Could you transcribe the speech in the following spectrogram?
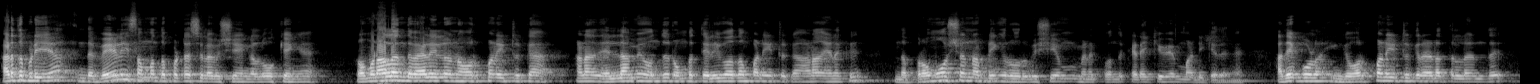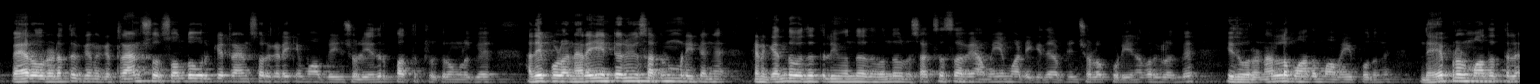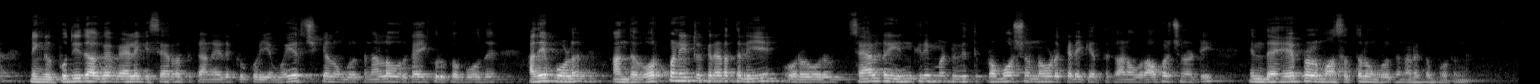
அடுத்தபடியாக இந்த வேலை சம்மந்தப்பட்ட சில விஷயங்கள் ஓகேங்க. ரொம்ப நாளாக இந்த வேலையில் நான் ஒர்க் பண்ணிகிட்ருக்கேன் ஆனால் அது எல்லாமே வந்து ரொம்ப தெளிவாக தான் பண்ணிகிட்ருக்கேன் இருக்கேன். ஆனால் எனக்கு இந்த ப்ரொமோஷன் அப்படிங்கிற ஒரு விஷயம் எனக்கு வந்து கிடைக்கவே மாட்டேங்குதுங்க. அதே போல் இங்கே ஒர்க் பண்ணிகிட்ருக்கிற இருக்கிற வேற ஒரு இடத்துக்கு எனக்கு ட்ரான்ஸ்ஃபர் சொந்த ஊருக்கே ட்ரான்ஸ்ஃபர் கிடைக்குமா அப்படின்னு சொல்லி எதிர்பார்த்துட்டு இருக்கிறவங்களுக்கு அதே போல் நிறைய இன்டர்வியூஸ் அட்டன் பண்ணிட்டேங்க. எனக்கு எந்த விதத்துலையும் வந்து அது வந்து ஒரு சக்ஸஸாகவே அமைய மாட்டேங்குது அப்படின்னு சொல்லக்கூடிய நபர்களுக்கு இது ஒரு நல்ல மாதமாக அமைய போதுங்க இந்த ஏப்ரல் மாதத்தில் நீங்கள் புதிதாக வேலைக்கு சேர்றதுக்கான எடுக்கக்கூடிய முயற்சிகள் உங்களுக்கு நல்ல ஒரு கை கொடுக்க போகுது. அதே போல் அந்த ஒர்க் பண்ணிகிட்டு இருக்கிற இடத்துலையே ஒரு ஒரு சேலரி இன்க்ரிமெண்ட் வித் ப்ரொமோஷனோடு கிடைக்கிறதுக்கான ஒரு ஆப்பர்ச்சுனிட்டி இந்த ஏப்ரல் மாதத்தில் உங்களுக்கு நடக்க போகுதுங்க.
